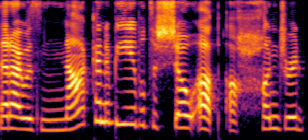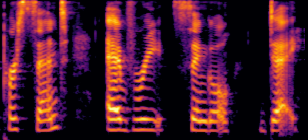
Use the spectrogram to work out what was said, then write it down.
that I was not going to be able to show up 100% every single day.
